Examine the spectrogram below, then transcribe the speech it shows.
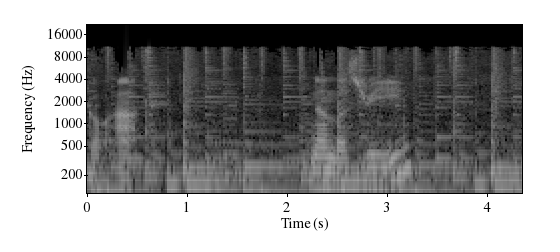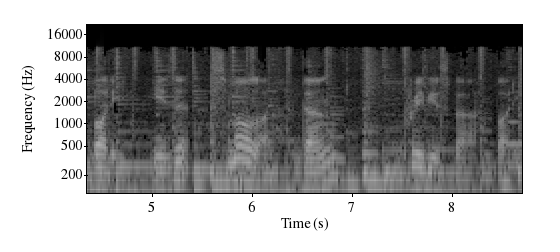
go up. Number three body is smaller than previous bar body.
